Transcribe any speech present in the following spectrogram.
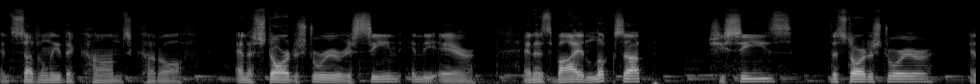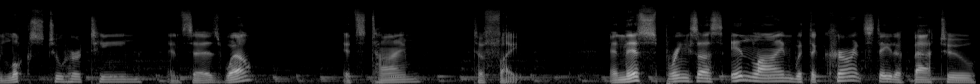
and suddenly the comms cut off, and a Star Destroyer is seen in the air. And as Vi looks up, she sees the Star Destroyer and looks to her team and says, Well, it's time to fight. And this brings us in line with the current state of Batuu,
